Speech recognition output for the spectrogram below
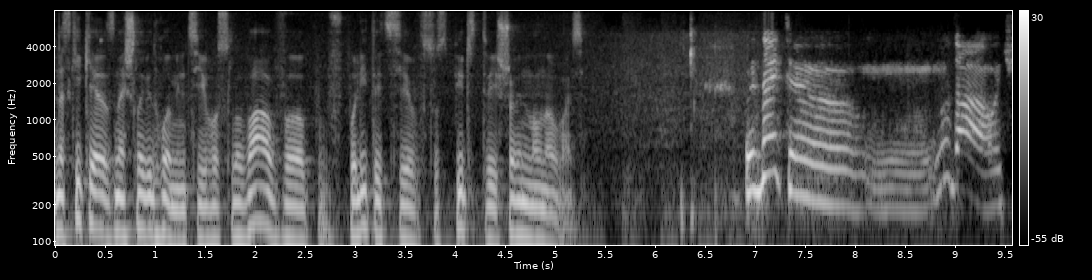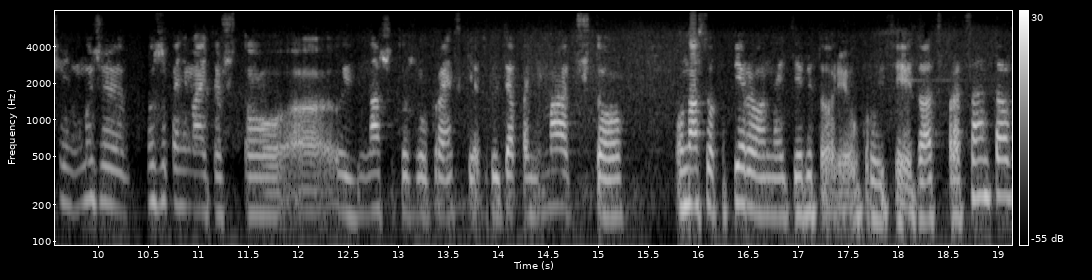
Наскільки знайшли відгомін ці його слова в, в політиці, в суспільстві, і що він мав на увазі? Вы знаете, ну да, очень. Мы же, вы же понимаете, что э, наши тоже украинские друзья понимают, что у нас оккупированная территория у Грузии 20%.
